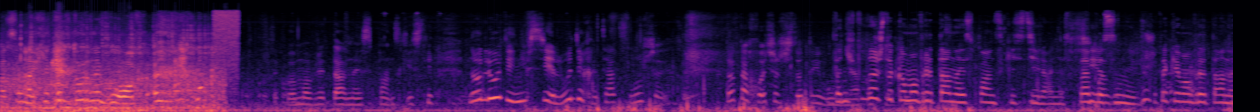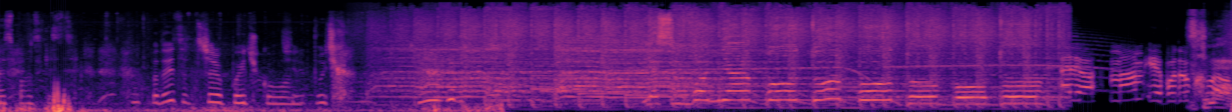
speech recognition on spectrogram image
пацаны. архітектурний блок. Такой мавритано-испанский стиль. Но люди, не все люди хотят слушать. Кто-то хочет что-то и у Та меня ніхто знає, що таке мавритано-іспанський стиль, Аня. Спитай Всі пацанів. Що таке мавритано-іспанський стиль? Подивіться черепичку. вон. Черепучка. Сегодня буду, буду, буду Алло, мам, я буду в хлам.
